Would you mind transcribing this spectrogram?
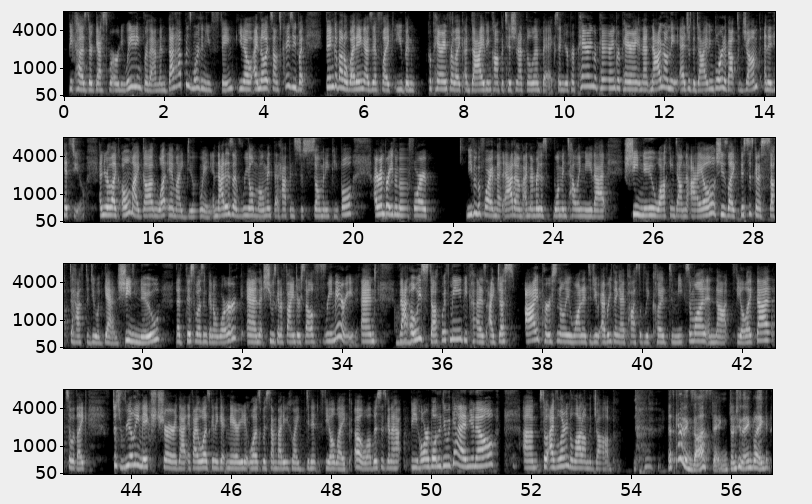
because their guests were already waiting for them. And that happens more than you think. You know, I know it sounds crazy, but think about a wedding as if like you've been preparing for like a diving competition at the Olympics and you're preparing, preparing, preparing, and that now you're on the edge of the diving board about to jump and it hits you. And you're like, oh my God, what am I doing? And that is a real moment that happens to so many people. I remember even before even before I met Adam, I remember this woman telling me that she knew walking down the aisle, she's like, this is going to suck to have to do again. She knew that this wasn't going to work and that she was going to find herself remarried. And that oh. always stuck with me because I just, I personally wanted to do everything I possibly could to meet someone and not feel like that. So, like, just really make sure that if I was going to get married, it was with somebody who I didn't feel like, oh, well, this is going to be horrible to do again, you know? Um, so I've learned a lot on the job. That's kind of exhausting, don't you think? Like,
